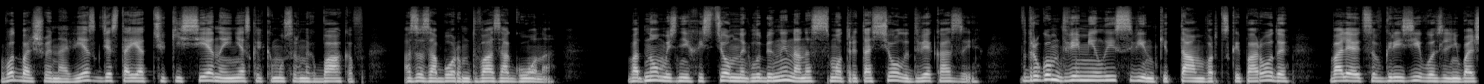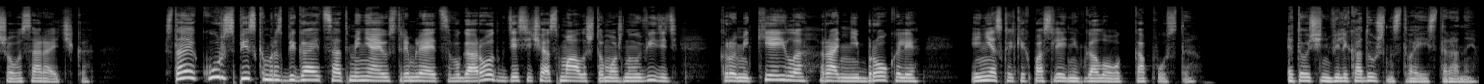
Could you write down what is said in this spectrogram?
вот большой навес, где стоят тюки сена и несколько мусорных баков, а за забором два загона. В одном из них из темной глубины на нас смотрят осел и две козы. В другом две милые свинки тамвардской породы валяются в грязи возле небольшого сарайчика. Стая кур списком разбегается от меня и устремляется в огород, где сейчас мало что можно увидеть, кроме кейла, ранней брокколи и нескольких последних головок капусты. Это очень великодушно с твоей стороны.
